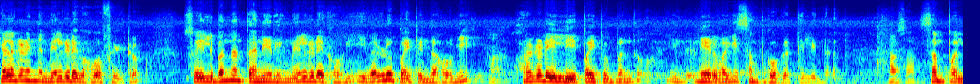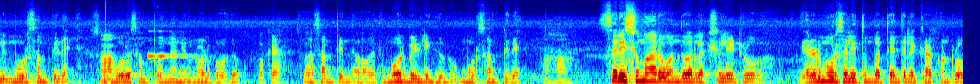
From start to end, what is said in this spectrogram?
ಕೆಳಗಡೆಯಿಂದ ಮೇಲ್ಗಡೆಗೆ ಹೋಗೋ ಫಿಲ್ಟ್ರು ಸೊ ಇಲ್ಲಿ ಬಂದಂತಹ ನೀರು ಹಿಂಗೆ ಮೇಲ್ಗಡೆಗೆ ಹೋಗಿ ಇವೆರಡೂ ಪೈಪಿಂದ ಹೋಗಿ ಹೊರಗಡೆ ಇಲ್ಲಿ ಪೈಪಿಗೆ ಬಂದು ಇಲ್ಲಿ ನೇರವಾಗಿ ಸಂಪಿಗೆ ಹೋಗುತ್ತೆ ಇಲ್ಲಿಂದ. ಹಾಂ ಸರ್. ಸಂಪಲ್ಲಿ ಮೂರು ಸಂಪಿದೆ ಸೊ ಮೂರು ಸಂಪನ್ನು ನೀವು ನೋಡ್ಬೋದು. ಓಕೆ. ಸೊ ಸಂಪಿಂದ ಹೋಗುತ್ತೆ. ಮೂರು ಬಿಲ್ಡಿಂಗಿಗೂ ಮೂರು ಸಂಪಿದೆ ಸರಿ ಸುಮಾರು ಒಂದೂವರೆ ಲಕ್ಷ ಲೀಟ್ರು ಎರಡು ಮೂರು ಸಲ ತುಂಬತ್ತೆ ಅಂತ ಲೆಕ್ಕ ಹಾಕೊಂಡ್ರು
